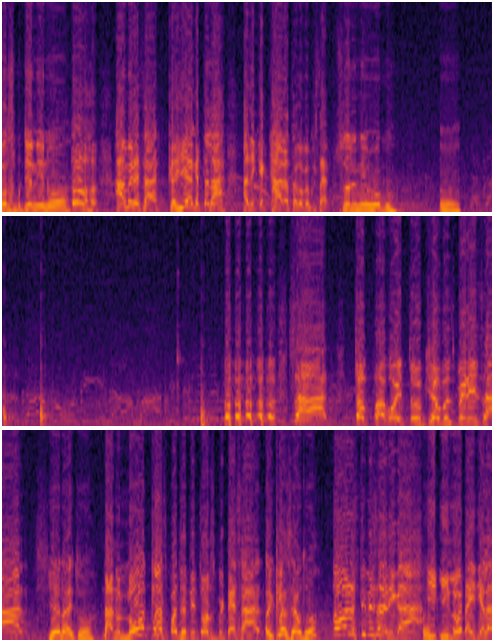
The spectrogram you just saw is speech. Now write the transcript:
ತೋರಿಸ್ಬಿಟ್ಟಿಯ ನೀನು? ಆಮೇಲೆ ಸರ್ ಕಹಿ ಆಗತ್ತಲ್ಲ ಅದಕ್ಕೆ ಖಾರ ತಗೋಬೇಕು ಸರ್. ಸರಿ ನೀನು ಹೋಗು. ಸಾರ್ ತಪ್ಪಾಗೋಯ್ತು ಕ್ಷಮಿಸ್ಬಿಡಿ ಸಾರ್. ಏನಾಯ್ತು? ನಾನು ಲೋ ಕ್ಲಾಸ್ ಪದ್ಧತಿ ತೋರಿಸ್ಬಿಟ್ಟೆ ಸರ್ ಐ ಕ್ಲಾಸ್ ಯಾವ್ದು? ತೋರಿಸ್ತೀನಿ ಸರ್ ಈಗ. ಈ- ಈ ಲೋಟ ಇದೆಯಲ್ಲ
